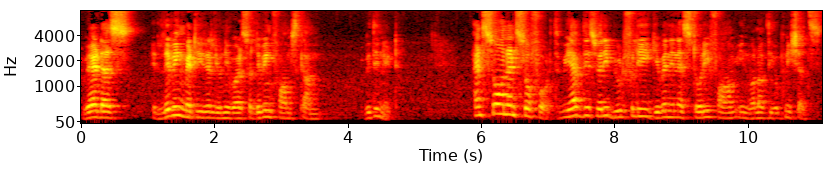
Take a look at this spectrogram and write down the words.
where does a living material universe or living forms come within it? And so on and so forth. We have this very beautifully given in a story form in one of the Upanishads,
